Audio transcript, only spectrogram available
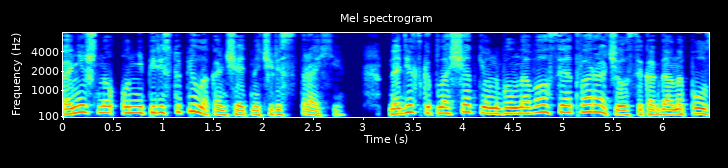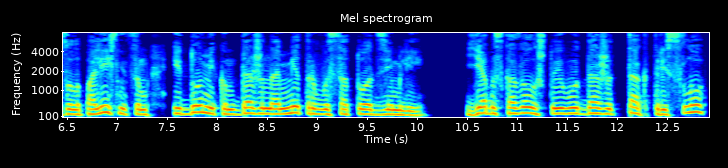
Конечно, он не переступил окончательно через страхи. На детской площадке он волновался и отворачивался, когда она ползала по лестницам и домикам даже на метр в высоту от земли. Я бы сказал, что его даже так трясло,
